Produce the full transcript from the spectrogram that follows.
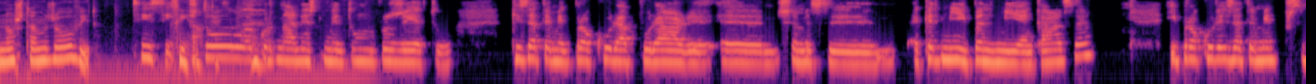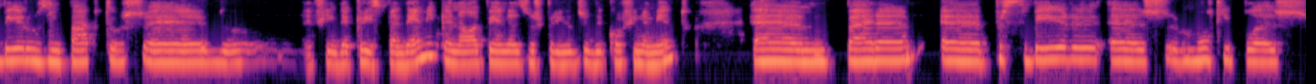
Não estamos a ouvir. Sim, sim, sim Estou a coordenar neste momento um projeto que exatamente procura apurar, uh, chama-se Academia e Pandemia em Casa, e procura exatamente perceber os impactos uh, do, enfim, da crise pandémica, não apenas os períodos de confinamento, uh, para perceber as múltiplas,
